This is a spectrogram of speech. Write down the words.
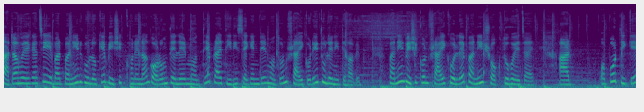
কাটা হয়ে গেছে, এবার পনিরগুলোকে বেশিক্ষণে না গরম তেলের মধ্যে প্রায় তিরিশ সেকেন্ডের মতন ফ্রাই করেই তুলে নিতে হবে। পনির বেশিক্ষণ ফ্রাই করলে পনির শক্ত হয়ে যায়। আর অপর দিকে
